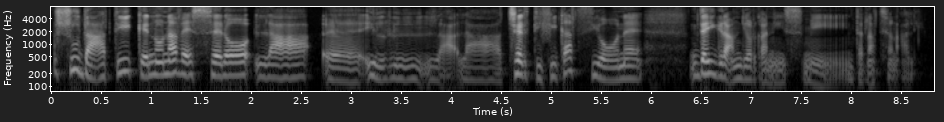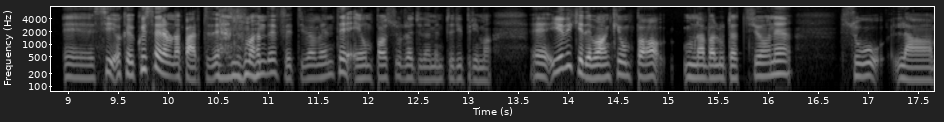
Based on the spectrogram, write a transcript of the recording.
su dati che non avessero la, eh, il, la, la certificazione dei grandi organismi internazionali. Eh, sì, ok, questa era una parte della domanda effettivamente e un po' sul ragionamento di prima. Eh, io vi chiedevo anche un po' una valutazione sulla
